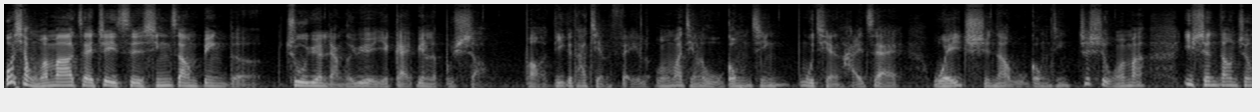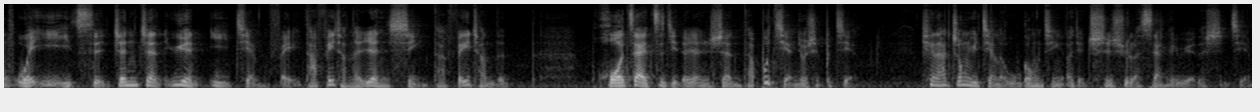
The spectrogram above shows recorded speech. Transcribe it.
我想，我妈妈在这一次心脏病的住院两个月，也改变了不少哦。第一个，她减肥了，我妈妈减了五公斤，目前还在维持那五公斤。这是我妈妈一生当中唯一一次真正愿意减肥。她非常的任性，她非常的活在自己的人生，她不减就是不减。现在她终于减了五公斤，而且持续了三个月的时间，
